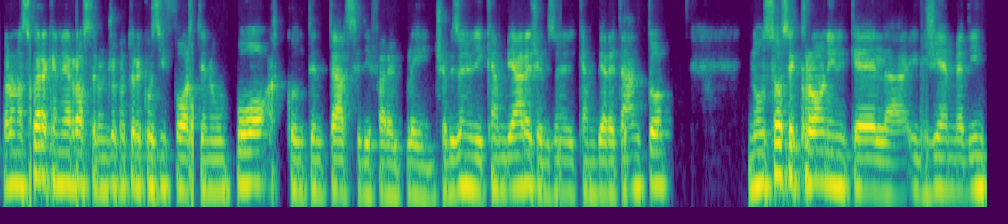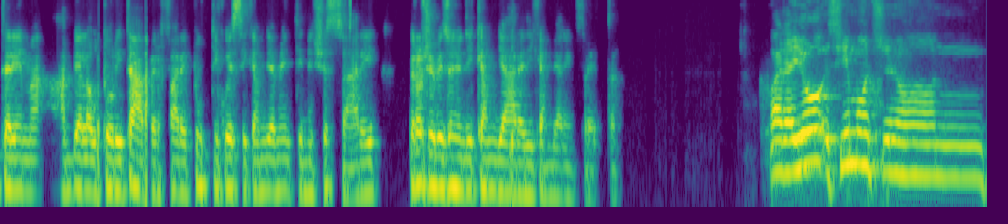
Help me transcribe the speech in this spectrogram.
però una squadra che nel roster un giocatore così forte non può accontentarsi di fare il play-in, c'è bisogno di cambiare, c'è bisogno di cambiare tanto. Non so se Cronin, che è la, il GM ad interim, abbia l'autorità per fare tutti questi cambiamenti necessari, però c'è bisogno di cambiare, di cambiare in fretta. Guarda, io Simmons non...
